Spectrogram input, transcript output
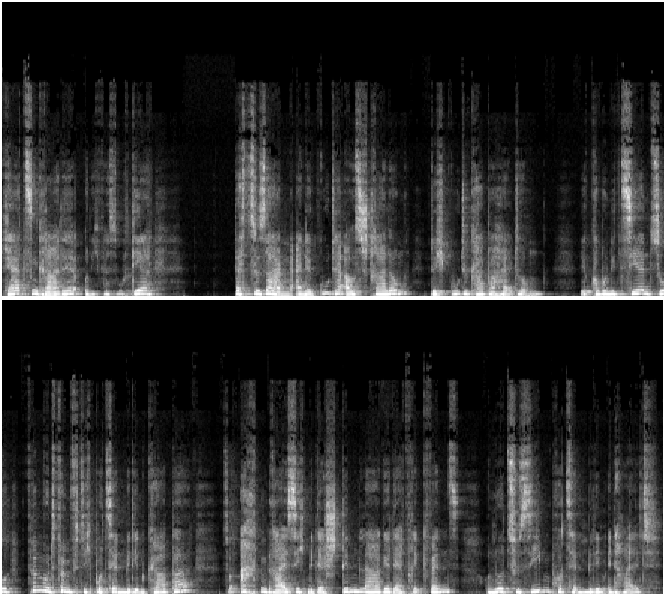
Kerzen gerade und ich versuche dir das zu sagen, eine gute Ausstrahlung durch gute Körperhaltung. Wir kommunizieren zu 55 Prozent mit dem Körper, zu 38 mit der Stimmlage, der Frequenz und nur zu 7 Prozent mit dem Inhalt.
